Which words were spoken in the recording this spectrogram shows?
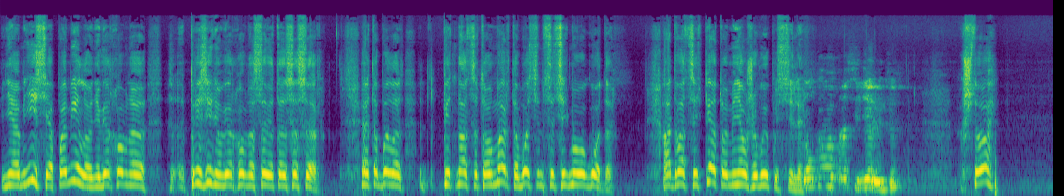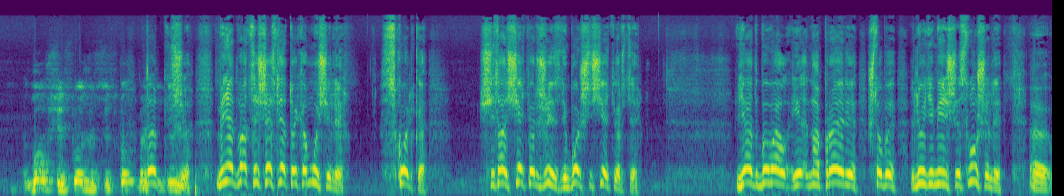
не амнистия, а помилование Верховного, Президиум Верховного Совета СССр. Это было 15 марта 87 года. А 25-го меня уже выпустили. Сколько вы просидели-то? Что? В общей сложности сколько Да, просидели? чё? Меня 26 лет только мучили. Сколько? Считал четверть жизни, больше четверти. Я отбывал и направили, чтобы люди меньше слушали. э,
